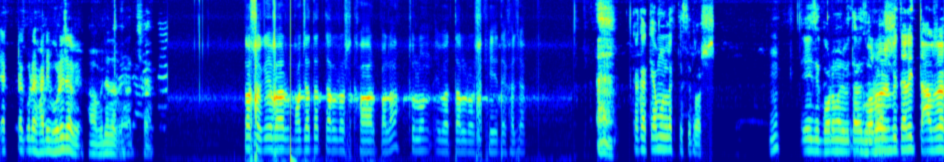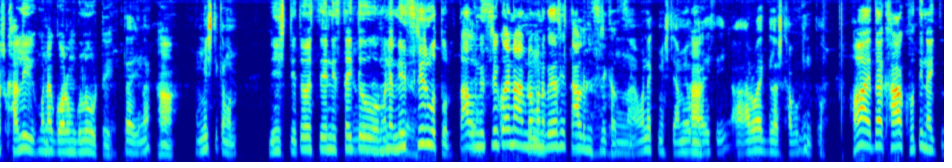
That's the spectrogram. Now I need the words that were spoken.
একটা করে হাঁড়ি ভরে যাবে? হ্যাঁ বেড়ে যাবে। আচ্ছা। দর্শক এবার মজাদার তাল রস খাওয়ার পালা। চলুন এবার তাল রস খেয়ে দেখা যাক। কাকা কেমন লাগতেছে রস? হুম? এই যে গরমের ভিতরে গরমের ভিতরে তাল রস খালি মানে গরমগুলো ওঠে। তাই না? হ্যাঁ। মিষ্টি কেমন? মিষ্টি তো হচ্ছে নিশ্চয়ই তো মানে মিশ্রির মতো তাল মিশ্রি কয় না আমরা মনে করি তাল মিশ্রি খাচ্ছি। না অনেক মিষ্টি আমিও হ্যাঁ। খাইছি। আরও এক গ্লাস খাব কিন্তু। হ্যাঁ এটা খাওয়া ক্ষতি নাই তো।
